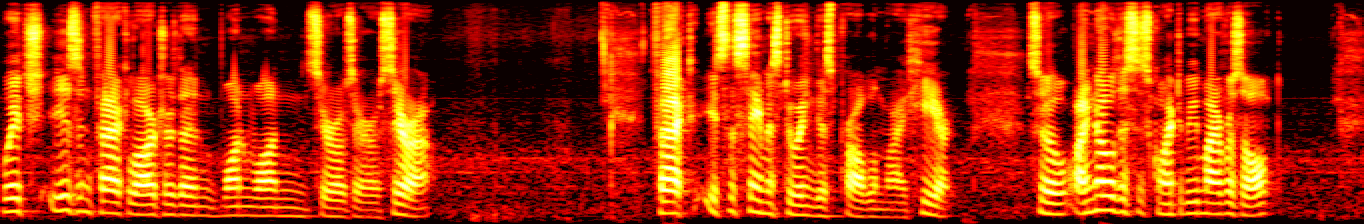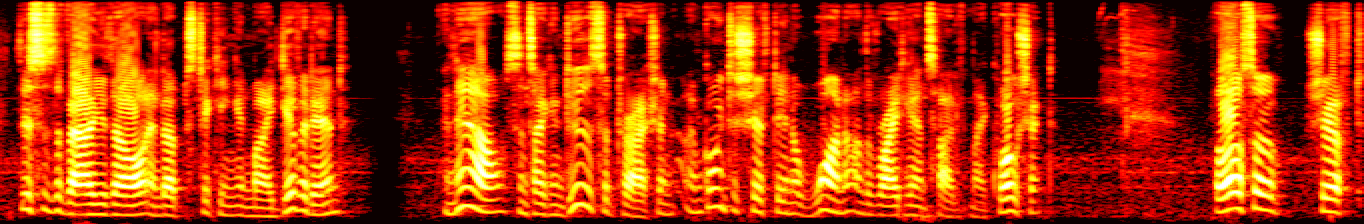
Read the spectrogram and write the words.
which is in fact larger than 11000. In fact, it's the same as doing this problem right here. So I know this is going to be my result. This is the value that I'll end up sticking in my dividend. And now, since I can do the subtraction, I'm going to shift in a 1 on the right-hand side of my quotient. I'll also shift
